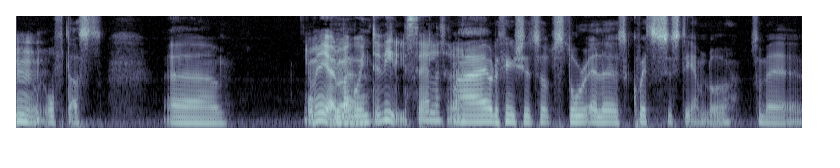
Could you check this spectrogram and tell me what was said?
Mm. oftast. Eh, Ja, men det gör man eh, går inte vilse eller sådär. nej, och det finns ju ett sorts story, eller quest-system då, som är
